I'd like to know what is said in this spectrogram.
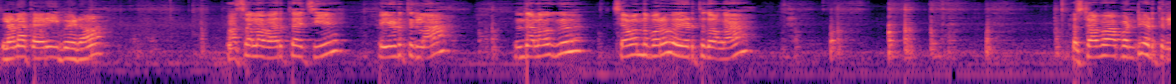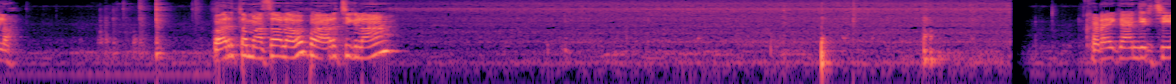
இல்லைன்னா கறி போயிடும். மசாலா வறுத்தாச்சு. இப்போ எடுத்துக்கலாம். இந்த அளவுக்கு செவந்த பிறகு எடுத்துக்கோங்க. ஸ்டவ் ஆஃப் பண்ணிட்டு எடுத்துக்கலாம். வறுத்த மசாலாவை இப்போ அரைச்சிக்கலாம். கடாய் காஞ்சிருச்சு.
